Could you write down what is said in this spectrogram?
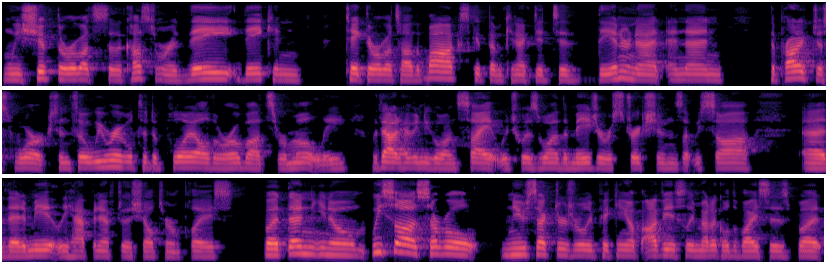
when we ship the robots to the customer they they can take the robots out of the box get them connected to the internet and then the product just works. And so we were able to deploy all the robots remotely without having to go on site which was one of the major restrictions that we saw uh, that immediately happened after the shelter in place. But then you know we saw several new sectors really picking up. Obviously, medical devices, but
